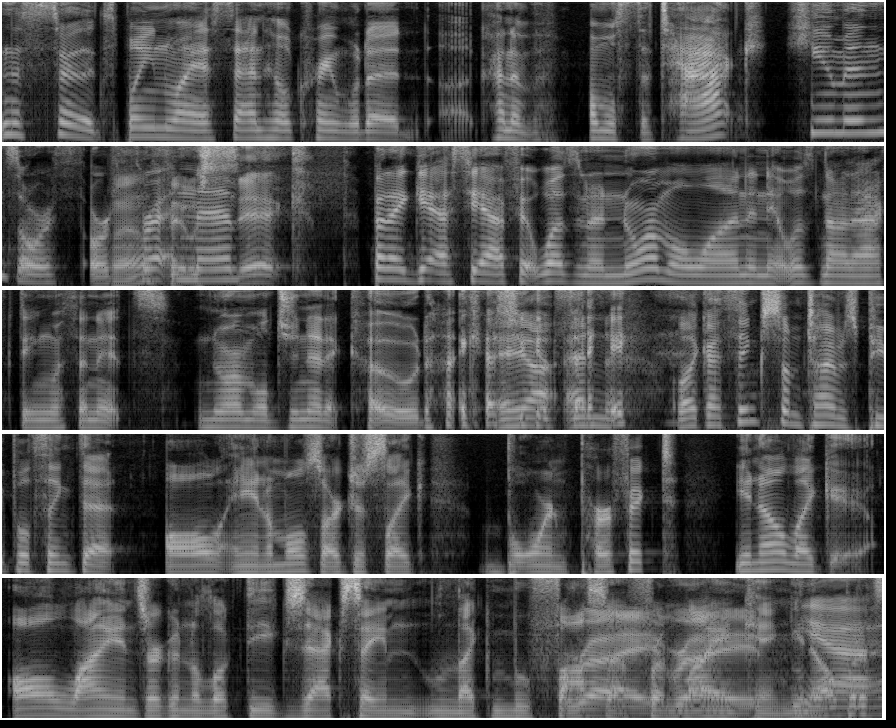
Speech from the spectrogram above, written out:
necessarily explain why a sandhill crane would uh, kind of almost attack humans or or well, if it threaten was them. sick. But I guess, yeah, if it wasn't a normal one and it was not acting within its normal genetic code, I guess you could say. and like I think sometimes people think that all animals are just like born perfect. You know, like all lions are going to look the exact same, like Mufasa Right, from Lion. King. You know, Yeah. but it's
